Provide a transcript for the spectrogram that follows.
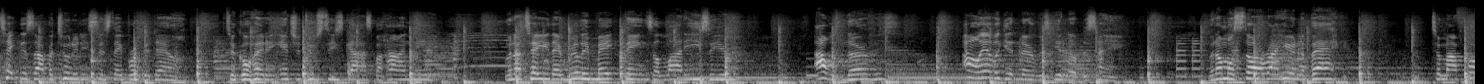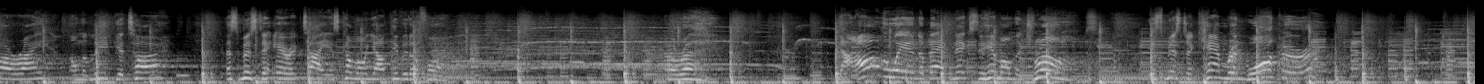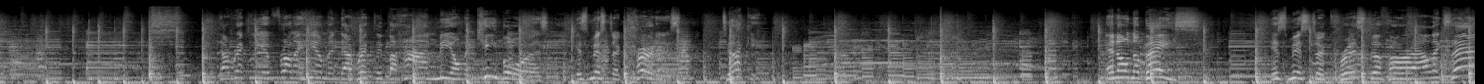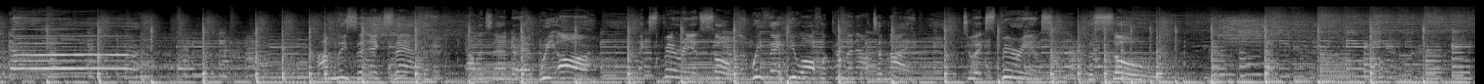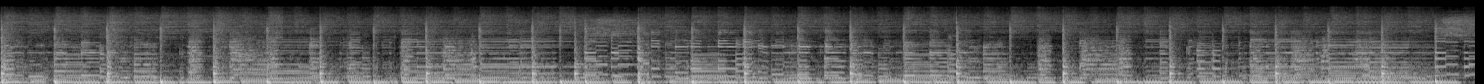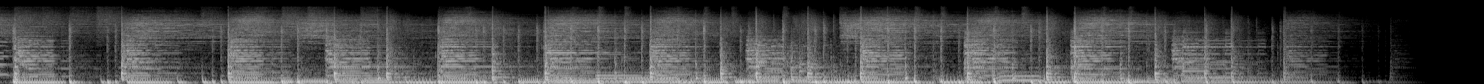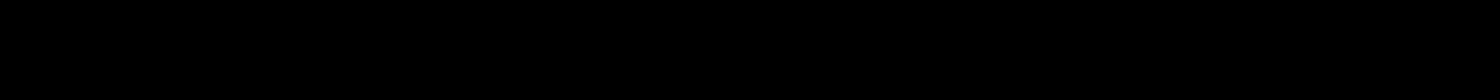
to take this opportunity since they broke it down to go ahead and introduce these guys behind me. When I tell you they really make things a lot easier, I was nervous. I don't ever get nervous getting up to sing. But I'm gonna start right here in the back. To my far right, on the lead guitar, that's Mr. Eric Tyus. Come on, y'all, give it up for him. All right. Now, all the way in the back next to him on the drums is Mr. Cameron Walker. Directly in front of him and directly behind me on the keyboards is Mr. Curtis Duckett. And on the bass is Mr. Christopher Alexander. I'm Lisa Alexander, Alexander, and we are XperienceSoul. And we thank you all for coming out tonight to experience the soul.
